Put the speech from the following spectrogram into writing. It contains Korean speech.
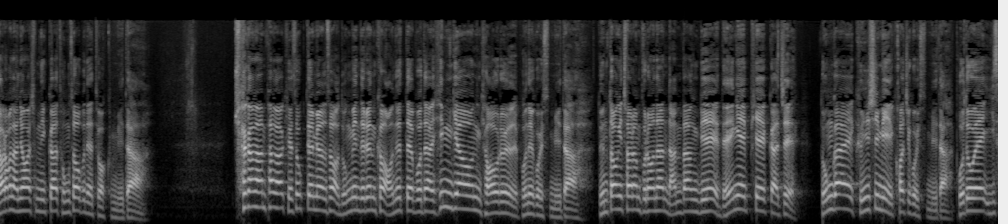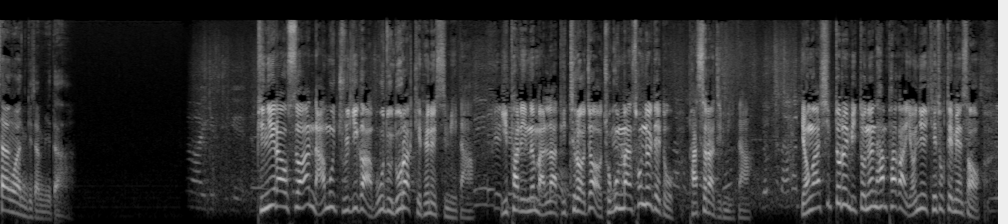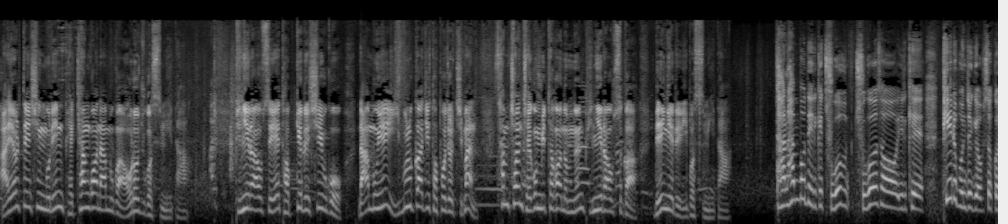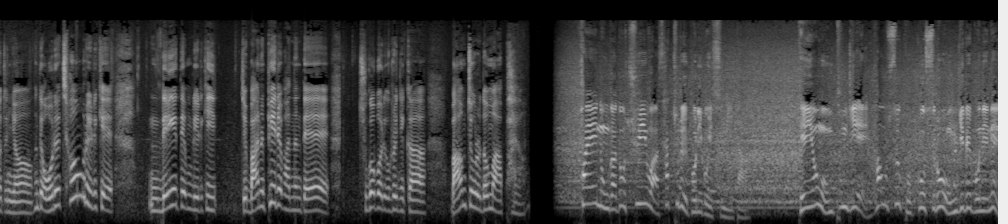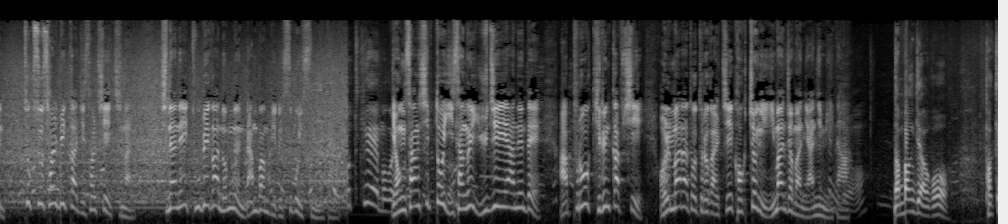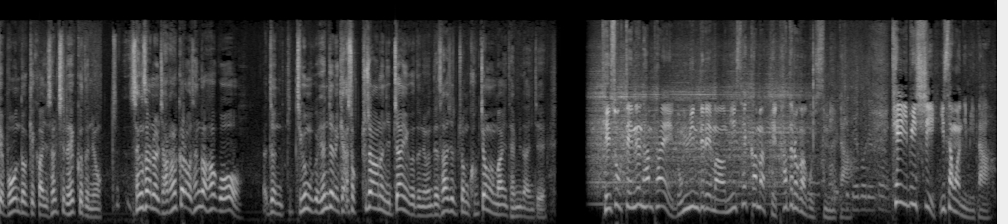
여러분 안녕하십니까 동서부 네트워크입니다. 최강 한파가 계속되면서 농민들은 그 어느 때보다 힘겨운 겨울을 보내고 있습니다. 눈덩이처럼 불어난 난방비의 냉해 피해까지 농가의 근심이 커지고 있습니다. 보도에 이상환 기자입니다. 비닐하우스와 나무 줄기가 모두 노랗게 변했습니다. 이파리는 말라 비틀어져 조금만 손을 대도 바스라집니다. 영하 10도를 밑도는 한파가 연일 계속되면서 아열대 식물인 백향과 나무가 얼어 죽었습니다. 비닐하우스에 덮개를 씌우고 나무에 이불까지 덮어줬지만 3,000제곱미터가 넘는 비닐하우스가 냉해를 입었습니다. 단 한 번도 이렇게 죽어, 죽어서 이렇게 피해를 본 적이 없었거든요. 근데 올해 처음으로 이렇게 냉해 때문에 이렇게 많은 피해를 봤는데 죽어버리고 그러니까 마음적으로 너무 아파요. 화해 농가도 추위와 사투를 벌이고 있습니다. 대형 온풍기에 하우스 곳곳으로 온기를 보내는 특수 설비까지 설치했지만 지난해 두 배가 넘는 난방비를 쓰고 있습니다. 영상 10도 이상을 유지해야 하는데 앞으로 기름값이 얼마나 더 들어갈지 걱정이 이만저만이 아닙니다. 난방기하고 밖에 보온덮개까지 설치를 했거든요. 생산을 잘 할 거라고 생각하고 전 지금 현재는 계속 투자하는 입장이거든요. 근데 사실 좀 걱정은 많이 됩니다. 이제 계속되는 한파에 농민들의 마음이 새카맣게 타들어가고 있습니다. KBC 이상환입니다.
